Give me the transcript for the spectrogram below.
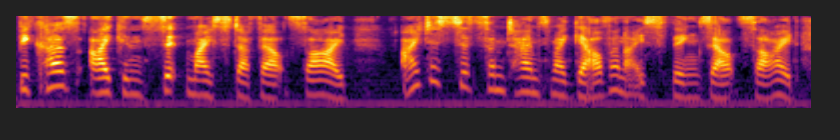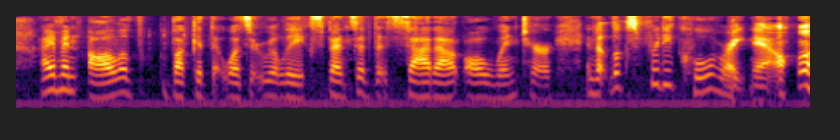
because I can sit my stuff outside, I just sit sometimes my galvanized things outside. I have an olive bucket that wasn't really expensive that sat out all winter and it looks pretty cool right now. oh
